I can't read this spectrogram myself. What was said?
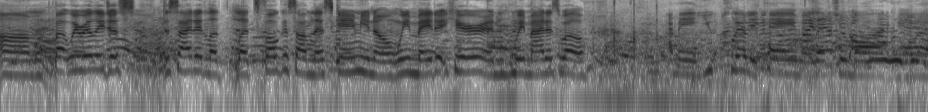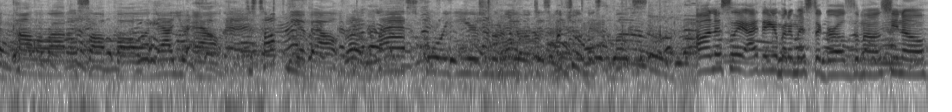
Um, but we really just decided let, let's focus on this game. You know, we made it here, and we might as well. I mean, you clearly came and left your mark in Colorado softball, and now you're out. Just talk to me about the last four years from you just what you'll miss the most. Honestly, I think I'm going to miss the girls the most. You know,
